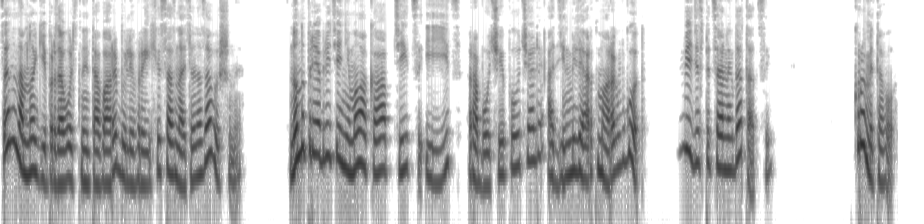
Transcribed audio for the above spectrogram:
Цены на многие продовольственные товары были в Рейхе сознательно завышены. Но на приобретение молока, птиц и яиц рабочие получали 1 миллиард марок в год в виде специальных дотаций. Кроме того,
